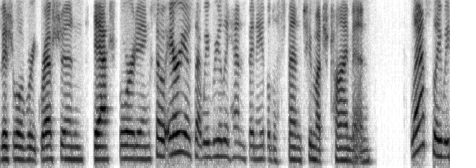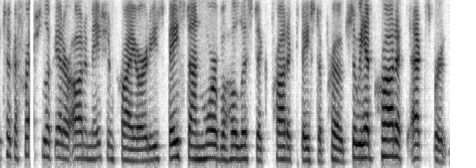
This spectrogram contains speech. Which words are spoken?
visual regression, dashboarding, so areas that we really hadn't been able to spend too much time in. Lastly, we took a fresh look at our automation priorities based on more of a holistic product based approach. So we had product experts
